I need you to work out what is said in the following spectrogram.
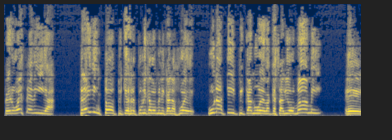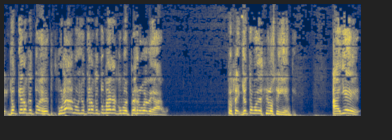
pero ese día, Trading Topic en República Dominicana fue una típica nueva que salió, mami, eh, yo quiero que tú, eh, fulano, yo quiero que tú me hagas como el perro bebe agua. Entonces, yo te voy a decir lo siguiente. Ayer,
